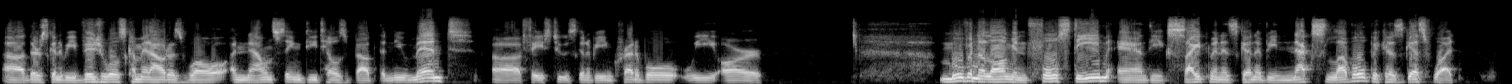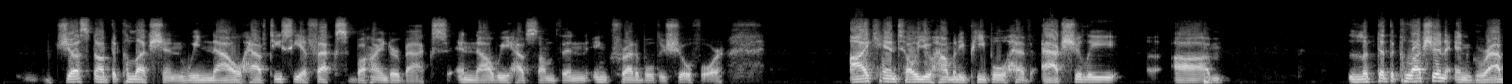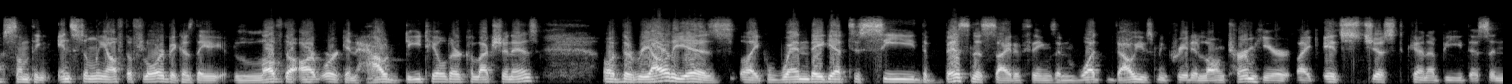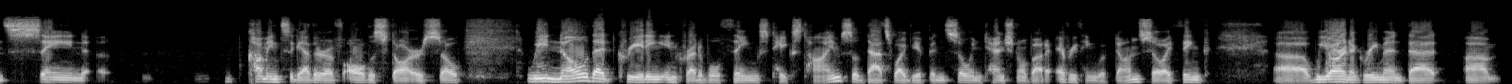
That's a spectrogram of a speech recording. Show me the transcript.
Uh, there's going to be visuals coming out as well, announcing details about the new mint. Uh, phase two is going to be incredible. We are moving along in full steam, and the excitement is going to be next level because guess what? Just not the collection. We now have TCFX behind our backs, and now we have something incredible to show for. I can't tell you how many people have actually um, looked at the collection and grabbed something instantly off the floor because they love the artwork and how detailed our collection is. Well, the reality is, like when they get to see the business side of things and what value's been created long term here, like it's just gonna be this insane uh, coming together of all the stars. So we know that creating incredible things takes time. So that's why we have been so intentional about everything we've done. So I think uh, we are in agreement that um,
